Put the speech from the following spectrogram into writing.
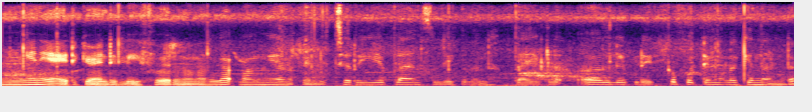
ഇങ്ങനെയായിരിക്കും അതിന്റെ ലീഫ് വരുന്നത്. നല്ല ഭംഗിയാണ്. അതിന്റെ ചെറിയ പ്ലാന്റ്സിലേക്ക് തന്നെ. തൈകൾ അതിലേക്കൂടെയൊക്കെ പൊട്ടി മുളയ്ക്കുന്നുണ്ട്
